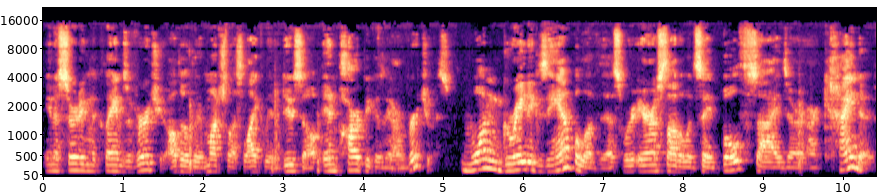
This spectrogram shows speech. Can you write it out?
in asserting the claims of virtue, although they're much less likely to do so, in part because they are virtuous. One great example of this, where Aristotle would say both sides are, are kind of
